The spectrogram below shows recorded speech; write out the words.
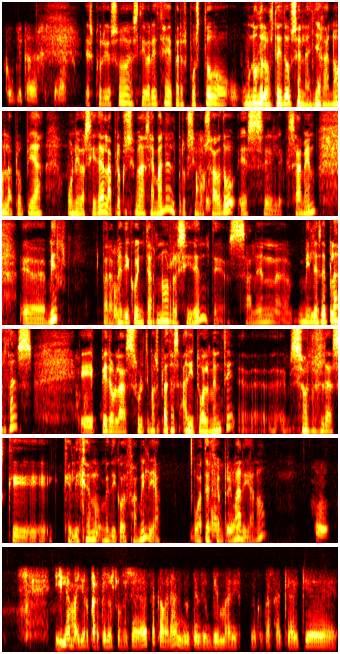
complicado de gestionar. Es curioso, Estibaliz, pero has puesto uno de los dedos en la llaga, ¿no? La propia universidad. La próxima semana, el próximo sábado, es el examen eh, MIR para médico interno residente. Salen eh, miles de plazas, eh, pero las últimas plazas habitualmente son las que, que, eligen médico de familia o atención primaria, ¿no? Y la mayor parte de los profesionales acabarán en atención primaria. Lo que pasa es que hay que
